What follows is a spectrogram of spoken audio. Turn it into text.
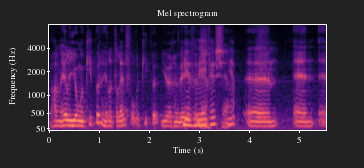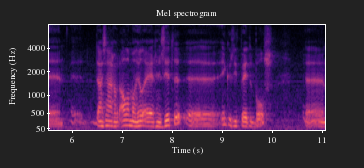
we hadden een hele jonge keeper, een hele talentvolle keeper, Jurgen Wevers. Jurgen Wevers. ja. Ja. Ehm, en daar zagen we het allemaal heel erg in zitten, eh, inclusief Peter Bos. Ehm,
